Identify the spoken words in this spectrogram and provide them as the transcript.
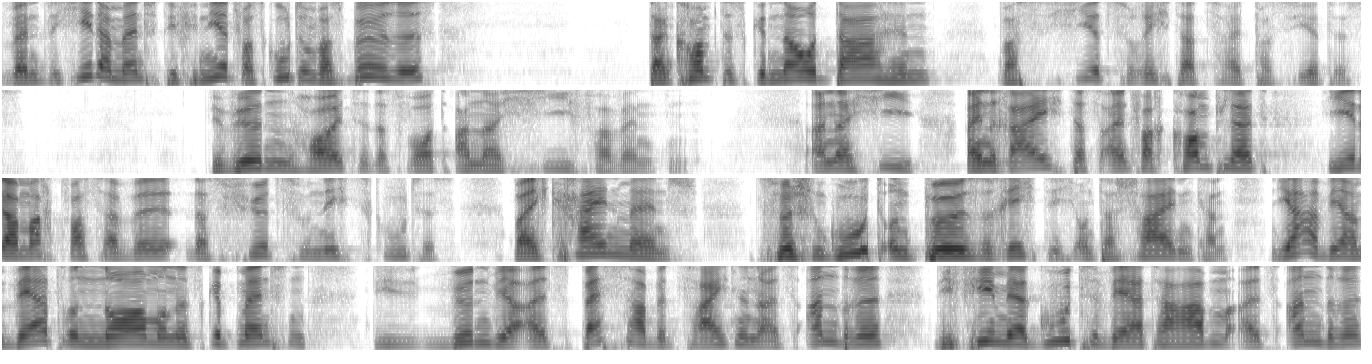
wenn sich jeder Mensch definiert, was gut und was böse ist, dann kommt es genau dahin, was hier zur Richterzeit passiert ist. Wir würden heute das Wort Anarchie verwenden. Anarchie. Ein Reich, das einfach komplett jeder macht, was er will, das führt zu nichts Gutes, weil kein Mensch zwischen gut und böse richtig unterscheiden kann. Ja, wir haben Werte und Normen und es gibt Menschen, die würden wir als besser bezeichnen als andere, die viel mehr gute Werte haben als andere.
